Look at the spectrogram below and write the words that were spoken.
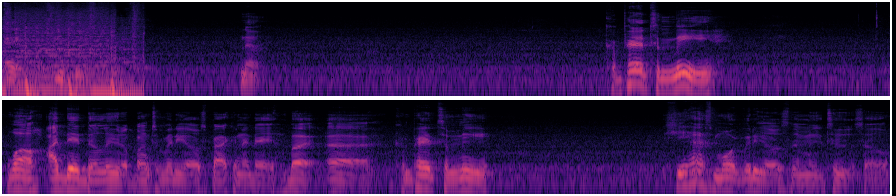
Hey, YouTube. No. Compared to me, well, I did delete a bunch of videos back in the day, but uh, compared to me, she has more videos than me too, so.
